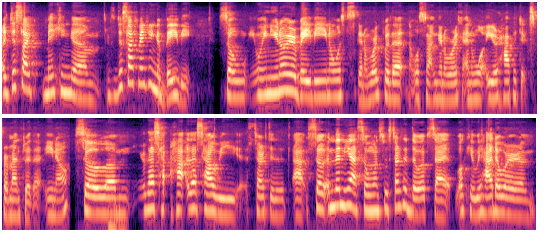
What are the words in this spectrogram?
of, just like making um, it's just like making a baby. So when you know your baby, you know what's gonna work with it, what's not gonna work, and what you're happy to experiment with it. You know. So um, that's how that's how we started it. Out. So and then yeah, so once we started the website, okay, we had our um,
